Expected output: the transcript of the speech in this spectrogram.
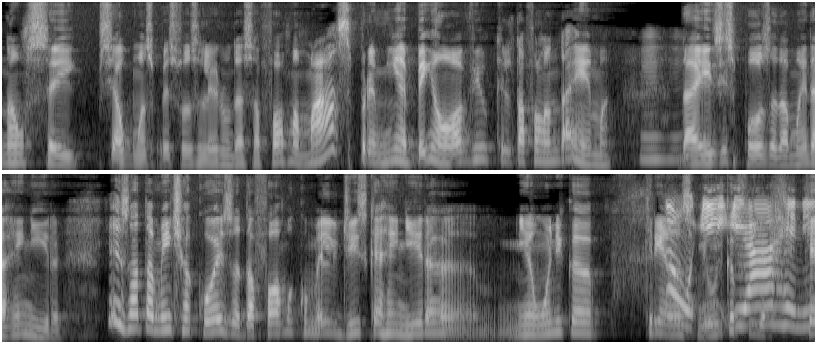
Não sei se algumas pessoas leram dessa forma, mas para mim é bem óbvio que ele tá falando da Emma, uhum. da ex-esposa, da mãe da Renira. E é exatamente a coisa, da forma como ele diz que a Renira, minha única criança, não, minha única e, filha. E a Renira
